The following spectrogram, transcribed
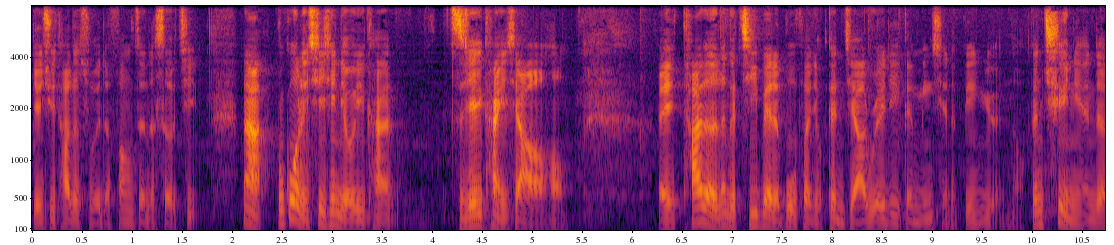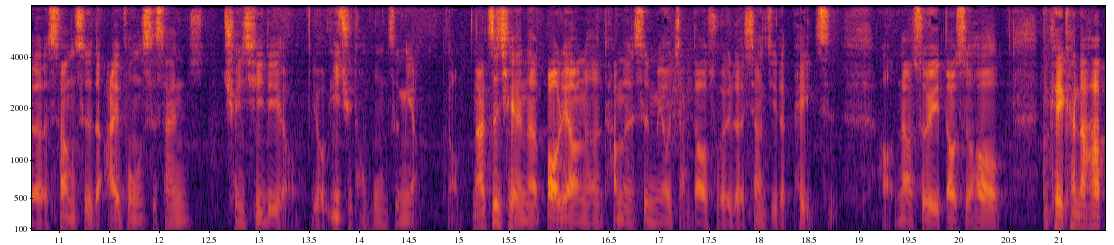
延续它的所谓的方正的设计。那不过你细心留意看，直接看一下哦，哈，哎，它的那个机背的部分有更加锐利跟明显的边缘哦，跟去年的上市的 iPhone 十三全系列哦有异曲同工之妙哦。那之前呢，爆料呢，他们是没有讲到所谓的相机的配置。好，那所以到时候你可以看到它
